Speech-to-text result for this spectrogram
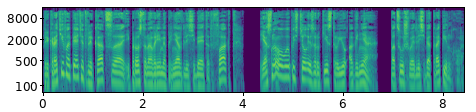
Прекратив опять отвлекаться и просто на время приняв для себя этот факт, я снова выпустил из руки струю огня, подсушивая для себя тропинку,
